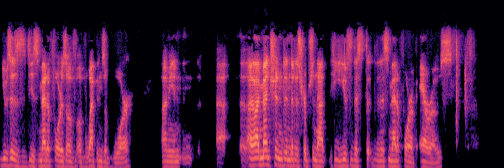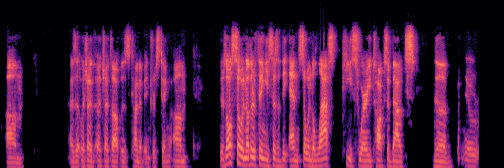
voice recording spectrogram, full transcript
uses these metaphors of, of weapons of war. I mean, uh, I mentioned in the description that he uses this this metaphor of arrows, um, as which I which I thought was kind of interesting. Um, there's also another thing he says at the end. So in the last piece where he talks about the you know,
